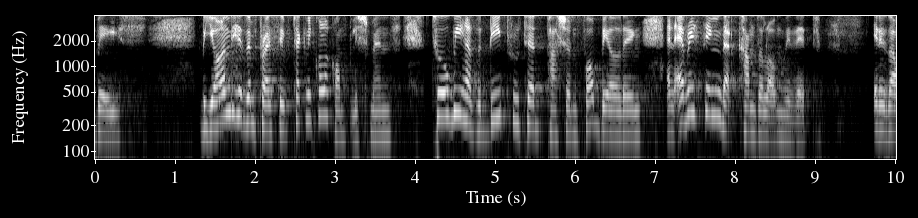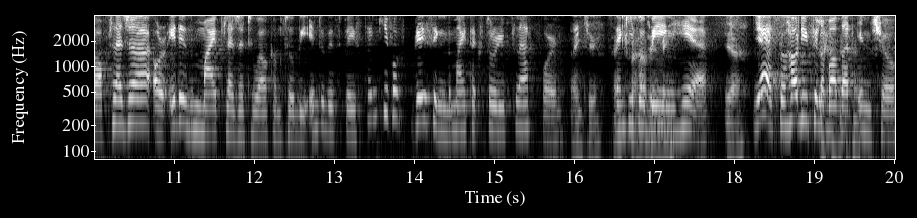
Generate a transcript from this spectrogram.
base. Beyond his impressive technical accomplishments, Toby has a deep rooted passion for building and everything that comes along with it. It is our pleasure, or it is my pleasure, to welcome Toby into this space. Thank you for gracing the My Tech Story platform. Thank you. Thank you for, having being me. here. Yeah. Yeah. So, how do you feel about that intro,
